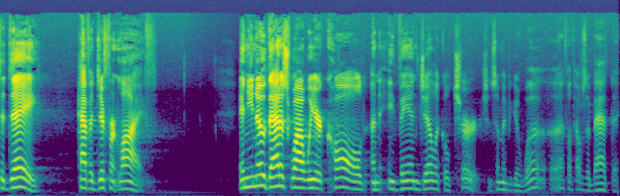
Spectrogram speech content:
today, have a different life. And you know, that is why we are called an evangelical church. And some of you go, What? I thought that was a bad thing.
